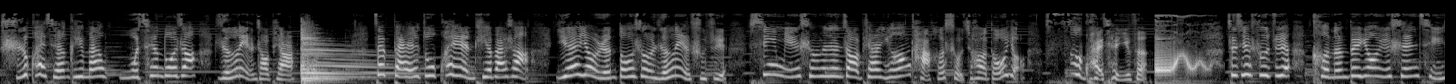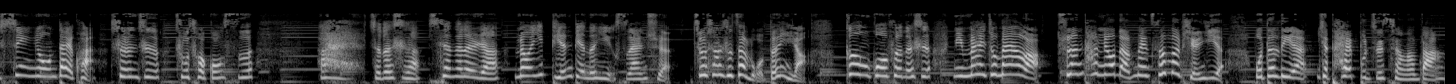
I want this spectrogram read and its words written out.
十块钱可以买五千多张人脸照片儿；在百度快眼贴吧上，也有人兜售人脸数据，姓名、身份证照片、银行卡和手机号都有，四块钱一份。这些数据可能被用于申请信用贷款，甚至注册公司。唉，真的是现在的人没有一点点的隐私安全，就像是在裸奔一样。更过分的是，你卖就卖了，居然他喵的卖这么便宜，我的脸也太不值钱了吧！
